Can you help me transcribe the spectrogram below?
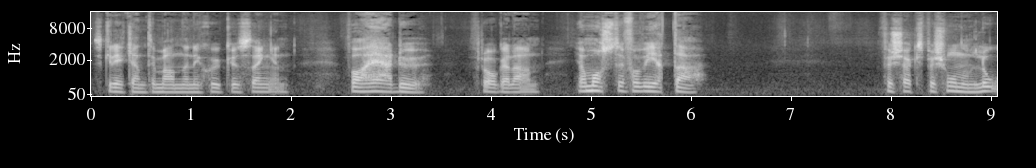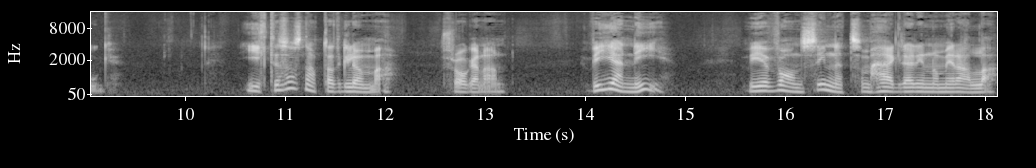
skrek han till mannen i sjukhussängen. Vad är du? frågade han. Jag måste få veta. Försökspersonen log. Gick det så snabbt att glömma? frågade han. Vi är ni. Vi är vansinnet som hägrar inom er alla,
